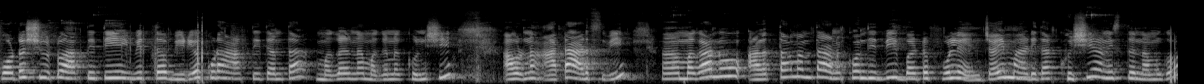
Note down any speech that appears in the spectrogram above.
ಫೋಟೋಶೂಟು ಆಗ್ತೈತಿ, ವಿತ್ ವಿಡಿಯೋ ಕೂಡ ಆಗ್ತೈತಿ ಅಂತ ಮಗಳನ್ನ ಮಗನ ಕುಣಿಸಿ ಅವ್ರನ್ನ ಆಟ ಆಡಿಸ್ವಿ ಮಗನೂ ಅಳ್ತಾನಂತ ಅನ್ಕೊಂಡಿದ್ವಿ ಬಟ್ ಫುಲ್ ಎಂಜಾಯ್ ಮಾಡಿದ, ಖುಷಿ ಅನ್ನಿಸ್ತು ನಮಗೂ.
